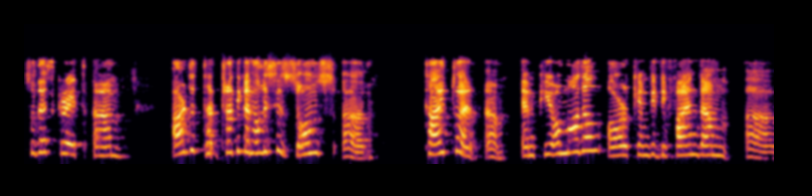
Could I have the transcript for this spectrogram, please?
So that's great. Um, are the traffic analysis zones uh, tied to an um, MPO model, or can we define them uh,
